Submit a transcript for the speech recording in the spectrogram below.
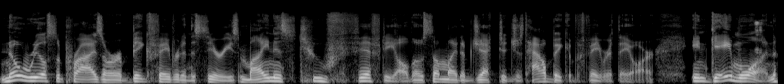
no real surprise, are a big favorite in the series, minus 250, although some might object to just how big of a favorite they are. In game one,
